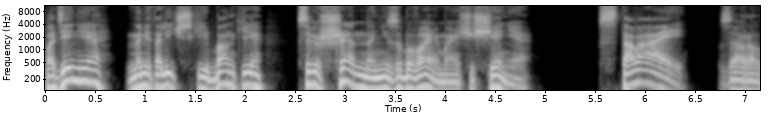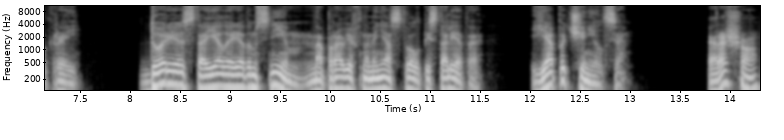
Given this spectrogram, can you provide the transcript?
Падение на металлические банки — совершенно незабываемое ощущение. «Вставай!» — заорал Крей. Дория стояла рядом с ним, направив на меня ствол пистолета. Я подчинился. «Хорошо»,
